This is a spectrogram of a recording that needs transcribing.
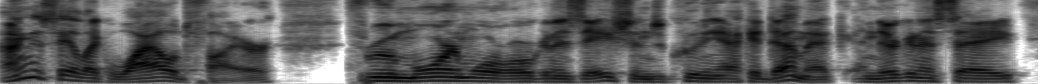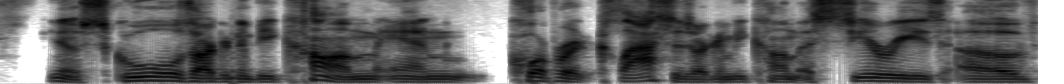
I'm going to say like wildfire through more and more organizations, including academic. And they're going to say, you know, schools are going to become and corporate classes are going to become a series of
